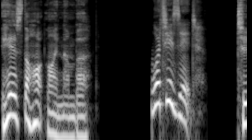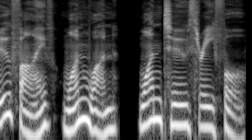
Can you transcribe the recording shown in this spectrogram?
Here's the hotline number. What is it? 25111234.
